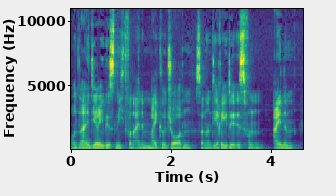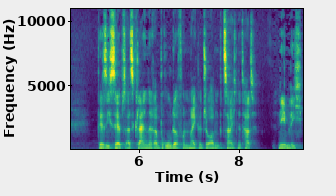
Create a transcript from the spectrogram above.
Und nein, die Rede ist nicht von einem Michael Jordan, sondern die Rede ist von einem, der sich selbst als kleinerer Bruder von Michael Jordan bezeichnet hat, nämlich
